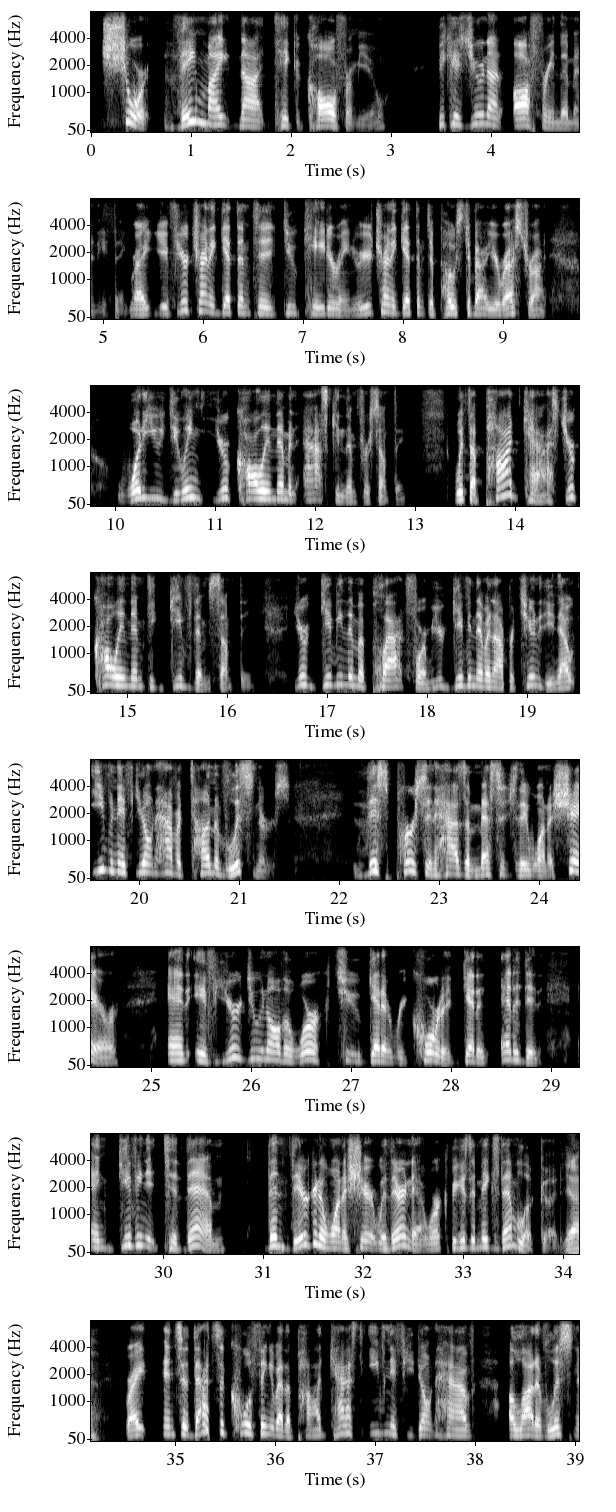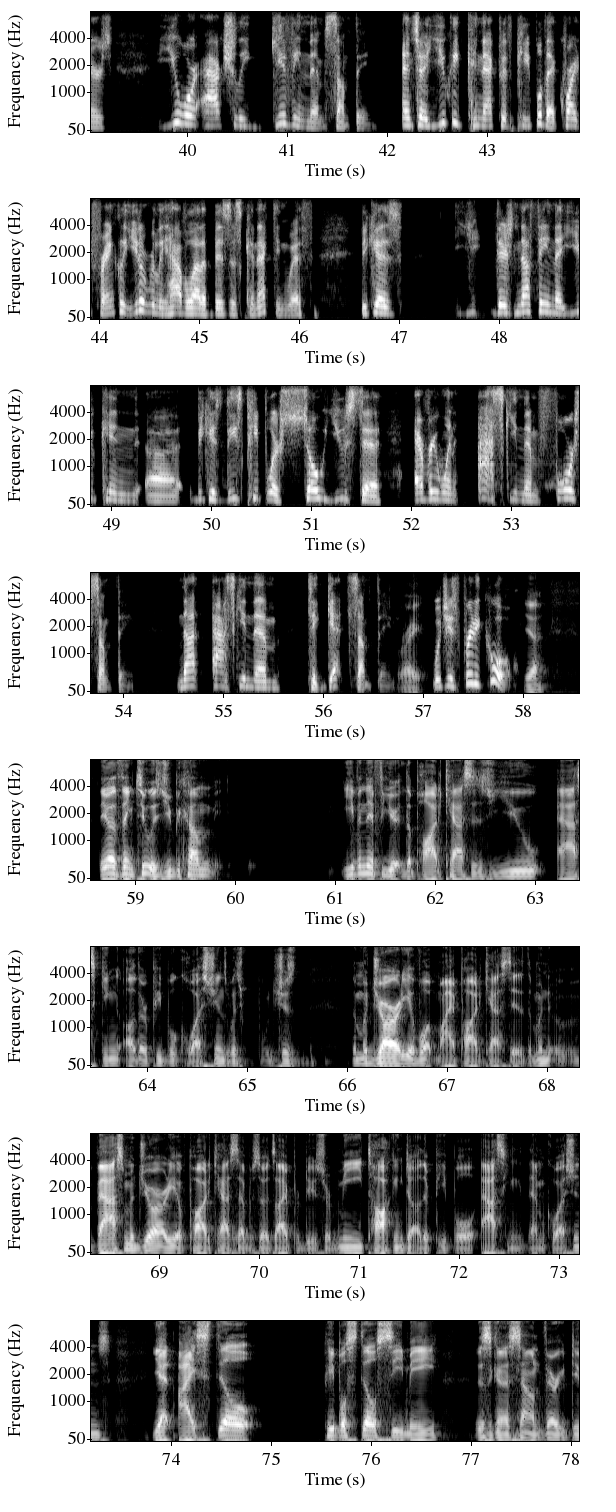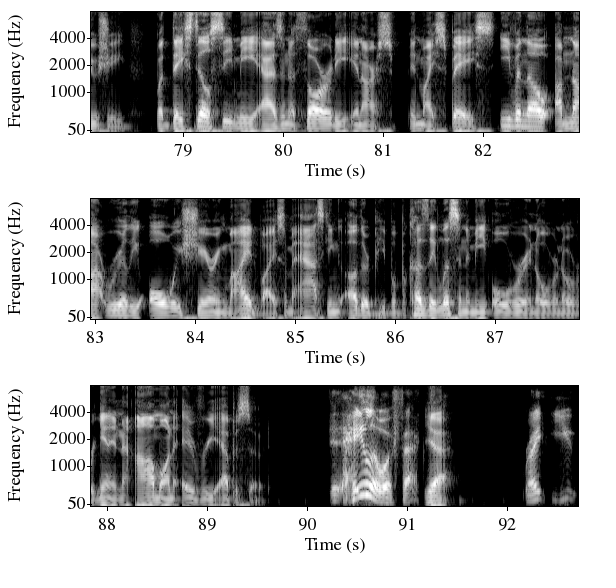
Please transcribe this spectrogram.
sure, they might not take a call from you, because you're not offering them anything, right? If you're trying to get them to do catering or you're trying to get them to post about your restaurant, what are you doing? You're calling them and asking them for something. With a podcast, you're calling them to give them something. You're giving them a platform, you're giving them an opportunity. Now, even if you don't have a ton of listeners, this person has a message they want to share. And if you're doing all the work to get it recorded, get it edited, and giving it to them, then they're going to want to share it with their network because it makes them look good Yeah. right and so that's the cool thing about a podcast even if you don't have a lot of listeners you are actually giving them something and so you could connect with people that quite frankly you don't really have a lot of business connecting with because y there's nothing that you can uh, because these people are so used to everyone asking them for something not asking them to get something Right. which is pretty cool Yeah. The other thing too is you become even if you're the podcast is you asking other people questions, which which is the majority of what my podcast is. The vast majority of podcast episodes I produce are me talking to other people, asking them questions. Yet I still, people still see me. This is going to sound very douchey, but they still see me as an authority in our in my space, even though I'm not really always sharing my advice. I'm asking other people because they listen to me over and over and over again, and I'm on every episode. halo effect Yeah, right? You,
